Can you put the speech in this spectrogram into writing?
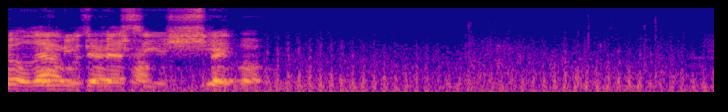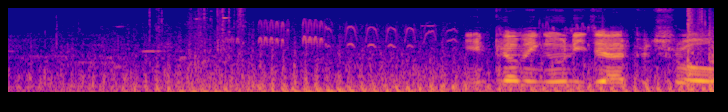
Oh, that Enemy was dead, messy Chopper. as shit. low. Incoming Unidad patrol.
